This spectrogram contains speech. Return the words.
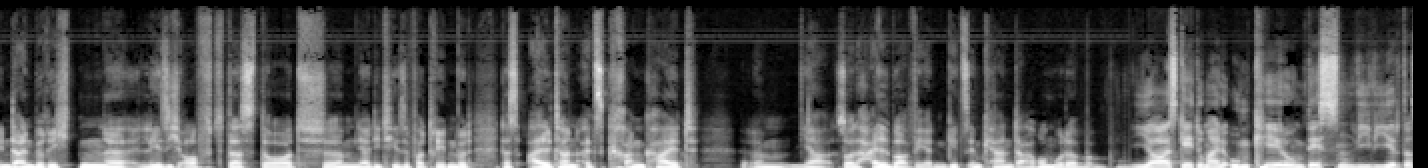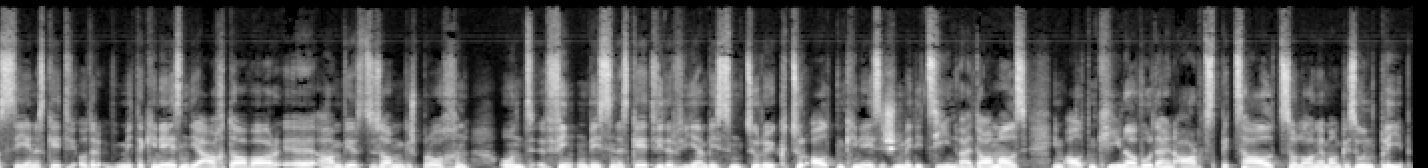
In deinen Berichten äh, lese ich oft, dass dort ähm, ja die These vertreten wird, dass Altern als Krankheit ähm, ja, soll heilbar werden. Geht es im Kern darum oder? Ja, es geht um eine Umkehrung dessen, wie wir das sehen. Es geht oder mit der Chinesen, die auch da war, äh, haben wir zusammen gesprochen und finden ein bisschen, es geht wieder wie ein bisschen zurück zur alten chinesischen Medizin, weil damals im alten China wurde ein Arzt bezahlt, solange man gesund blieb.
